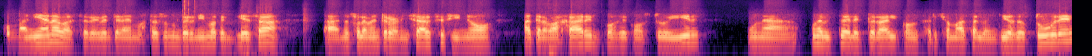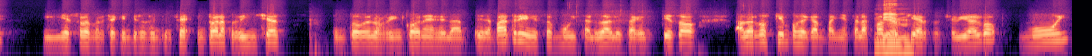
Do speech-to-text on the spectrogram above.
con mañana va a ser obviamente la demostración de un peronismo que empieza a no solamente organizarse, sino a trabajar en pos de construir una, una victoria electoral con Sergio Massa el 22 de octubre. Y eso me parece que empieza a sentirse en todas las provincias, en todos los rincones de la, de la patria y eso es muy saludable, o sea que empiezo a ver dos tiempos de campaña, hasta las pasos cierto, se vio algo muy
